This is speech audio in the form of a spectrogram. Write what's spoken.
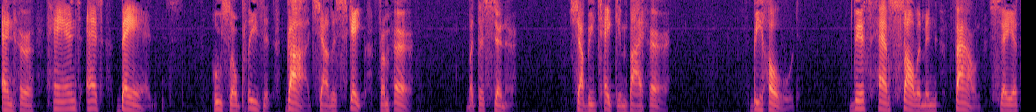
and her hands as bands. Whoso pleaseth God shall escape from her, but the sinner shall be taken by her. Behold, this have Solomon found, saith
